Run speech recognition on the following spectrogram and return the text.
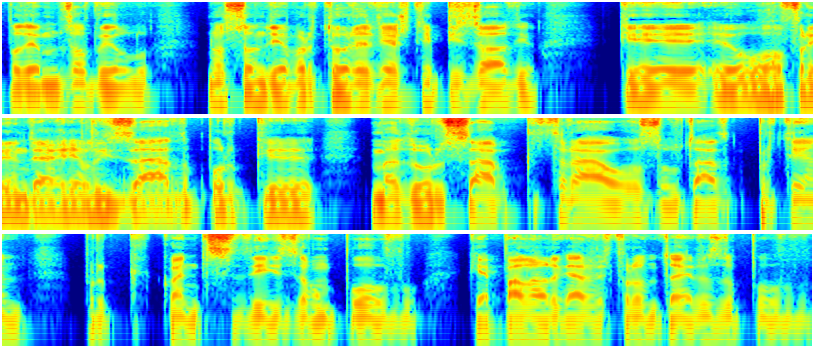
podemos ouvi-lo no som de abertura deste episódio, que o referendo é realizado porque Maduro sabe que terá o resultado que pretende, porque quando se diz a um povo que é para alargar as fronteiras, o povo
